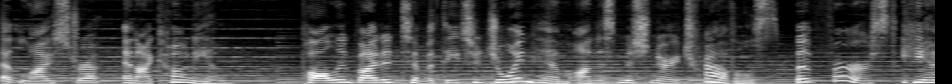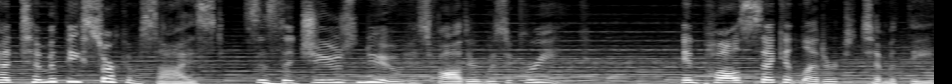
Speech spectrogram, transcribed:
at Lystra and Iconium. Paul invited Timothy to join him on his missionary travels, but first he had Timothy circumcised, since the Jews knew his father was a Greek. In Paul's second letter to Timothy,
